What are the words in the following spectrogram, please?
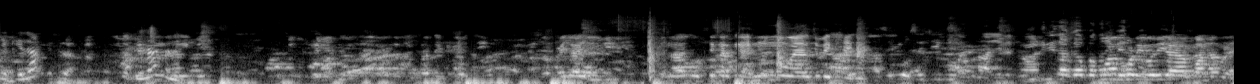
ये खिला खिला ਪਹਿਲਾਂ ਇਹ ਨਾ ਉੱਤੇ ਕਰਕੇ ਇਹਨੂੰ ਮੋਬਾਈਲ 'ਚ ਵੇਖੇਗੀ ਉਸੇ ਚੀਜ਼ ਨੂੰ ਬਣਾ ਜੇ ਵੀ ਦਾ ਪਤਾ ਨਹੀਂ ਥੋੜੀ ਵਾਰੀ ਆਇਆ ਬੰਦ ਹੋਇਆ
